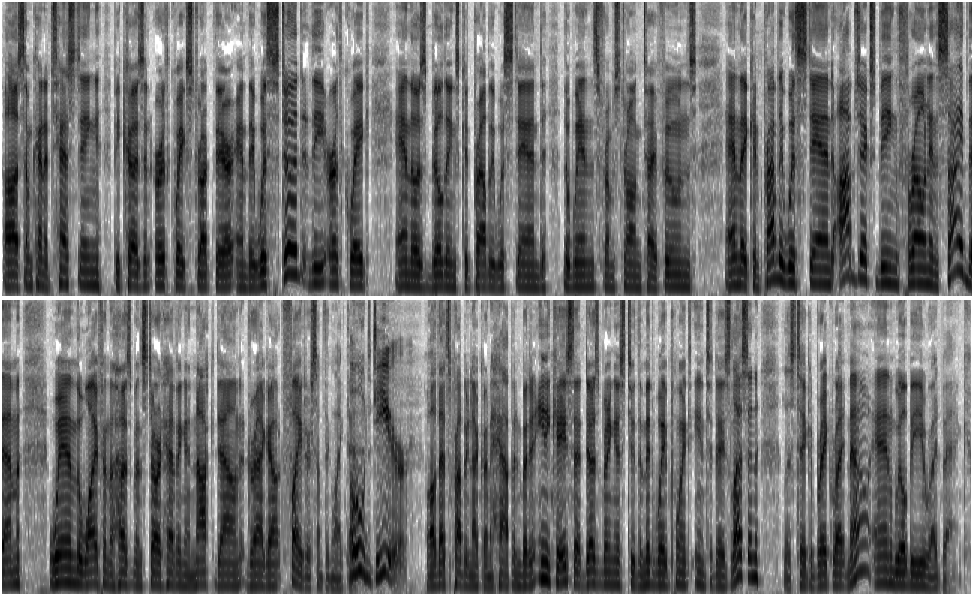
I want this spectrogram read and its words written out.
uh, some kind of testing because an earthquake struck there and they withstood the earthquake, and those buildings could probably withstand the winds from strong typhoons, and they can probably withstand objects being thrown inside them when the wife and the husband start having a knockdown, drag out fight or something like that. Oh, dear. Well, that's probably not going to happen, but in any case, that does bring us to the midway point in today's lesson. Let's take a break right now, and we'll be right back.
